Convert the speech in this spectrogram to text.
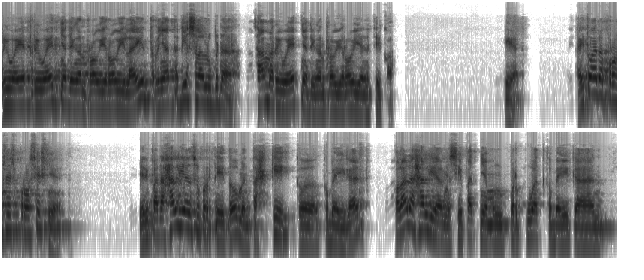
riwayat-riwayatnya dengan rawi-rawi lain ternyata dia selalu benar. Sama riwayatnya dengan rawi-rawi yang thiqah. Ya itu ada proses-prosesnya. Jadi pada hal yang seperti itu mentahkik ke kebaikan. Kalau ada hal yang sifatnya memperkuat kebaikan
